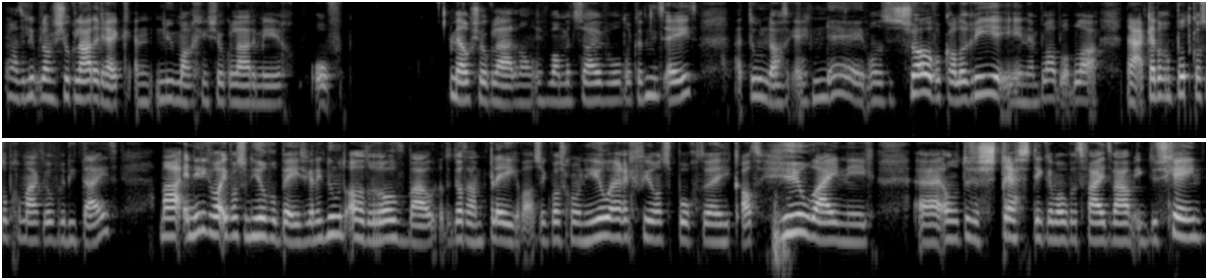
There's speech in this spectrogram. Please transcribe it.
nou, toen liep langs een chocoladerek. En nu mag ik geen chocolade meer. Of melkchocolade dan in verband met zuivel. Dat ik dat niet eet. Maar toen dacht ik echt, nee, want er zit zoveel calorieën in en bla bla bla. Nou, ik heb er een podcast op gemaakt over die tijd. Maar in ieder geval, ik was toen heel veel bezig. En ik noem het altijd roofbouw, dat ik dat aan het plegen was. Ik was gewoon heel erg veel aan het sporten. Ik at heel weinig. Eh, en ondertussen stressde ik hem over het feit waarom ik dus geen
